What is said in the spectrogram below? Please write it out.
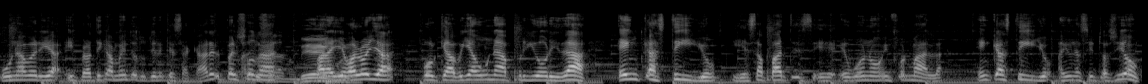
una avería y prácticamente tú tienes que sacar el personal para llevarlo ya porque había una prioridad. En Castillo, y esa parte es, es bueno informarla, en Castillo hay una situación.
